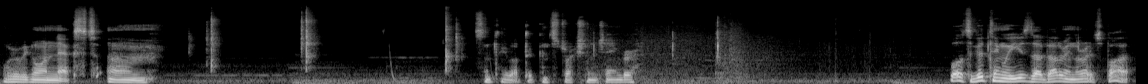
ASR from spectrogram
Where are we going next? Um something about the construction chamber. Well, it's a good thing we used that battery in the right spot.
